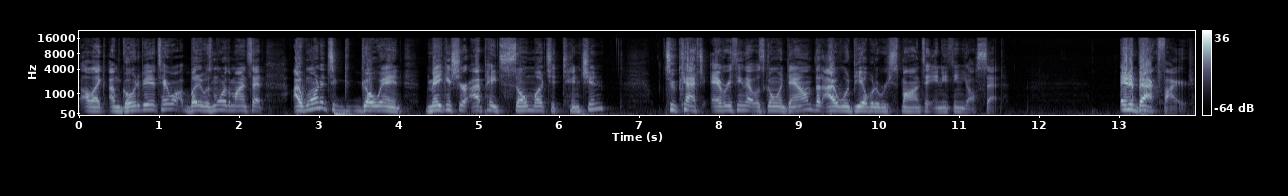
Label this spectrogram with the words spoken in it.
uh, like I'm going to be a terrible. But it was more the mindset. I wanted to go in making sure I paid so much attention to catch everything that was going down that I would be able to respond to anything y'all said. And it backfired.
